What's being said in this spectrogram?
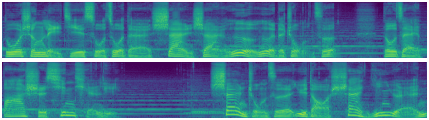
多生累积所做的善善恶恶的种子，都在八识心田里。善种子遇到善因缘，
